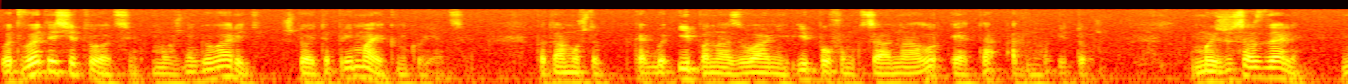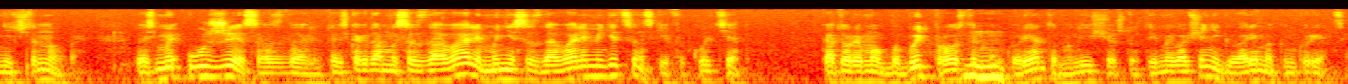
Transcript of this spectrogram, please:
Вот в этой ситуации можно говорить, что это прямая конкуренция потому что как бы и по названию, и по функционалу это одно и то же. Мы же создали нечто новое. То есть мы уже создали. То есть когда мы создавали, мы не создавали медицинский факультет, который мог бы быть просто mm-hmm. конкурентом или еще что-то. И мы вообще не говорим о конкуренции.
